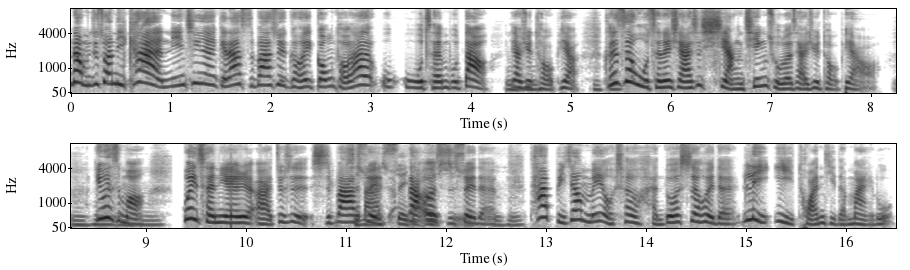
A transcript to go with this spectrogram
那我们就说，你看年轻人给他十八岁可以公投，他五五成不到要去投票，可是这五成的小孩是想清楚了才去投票哦。因为什么？未成年人啊，就是十八岁到二十岁的人，他比较没有受很多社会的利益团体的脉络。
